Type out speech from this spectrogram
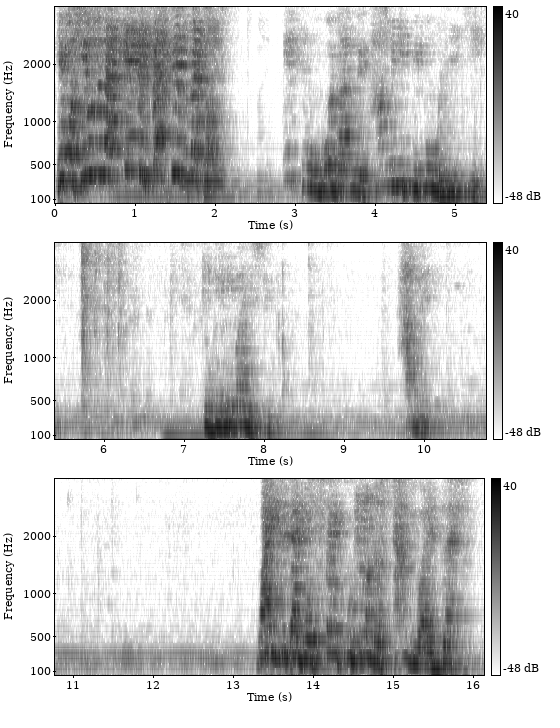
He was using an ineffective method. If you go that way, how many people will he kill to deliver his people? How many? Why is it that your friend couldn't understand you are a blessing?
